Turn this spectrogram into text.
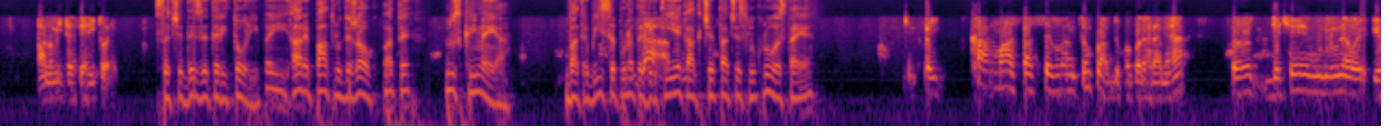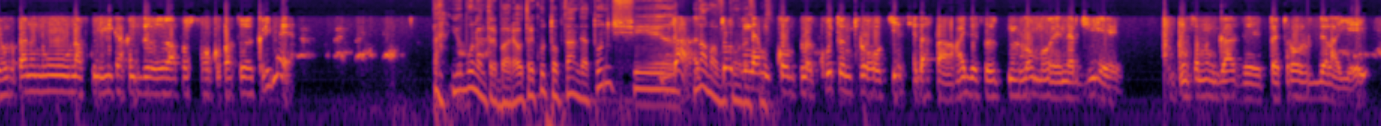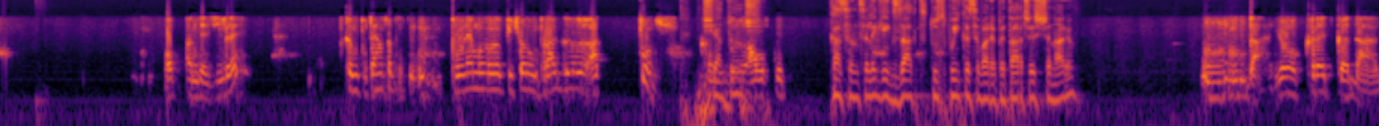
anumite teritorii. Să cedeze teritorii. Păi are patru deja ocupate, plus Crimea. Va trebui să pună pe da. hârtie că acceptă acest lucru? Ăsta e? Păi cam asta se va întâmpla, după părerea mea. De ce Uniunea Europeană nu a făcut nimic când a fost ocupată Crimea? Da, e o bună întrebare. Au trecut 8 ani de atunci și da, n-am avut tot un răspuns. ne-am complăcut într-o chestie de asta. Haideți să luăm energie, însemnând gaze, petrol de la ei. 8 ani de zile, când puteam să punem piciorul în prag atunci. Și atunci, au... ca să înțeleg exact, tu spui că se va repeta acest scenariu? Mm, da, eu cred că da.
